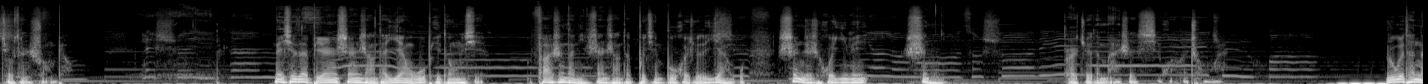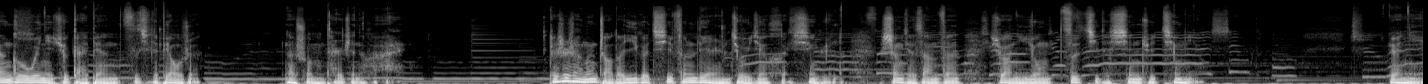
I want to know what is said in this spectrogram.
就算是双标。那些在别人身上他厌恶无比的东西，发生在你身上，他不仅不会觉得厌恶，甚至是会因为是你而觉得满是喜欢和宠爱。如果他能够为你去改变自己的标准，那说明他是真的很爱你。这世上能找到一个七分恋人就已经很幸运了，剩下三分需要你用自己的心去经营。愿你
